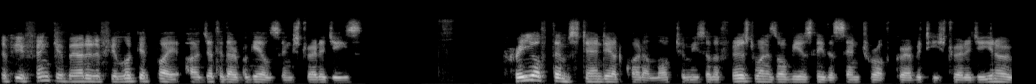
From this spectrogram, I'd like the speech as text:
if you think about it, if you look at by uh, Jathedar Baghel strategies, three of them stand out quite a lot to me. So the first one is obviously the center of gravity strategy. You know,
